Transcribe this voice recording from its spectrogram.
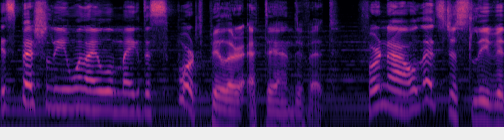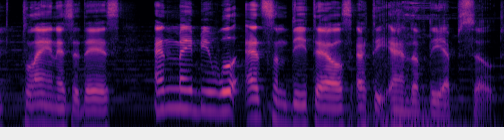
especially when I will make the support pillar at the end of it. For now, let's just leave it plain as it is and maybe we'll add some details at the end of the episode.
